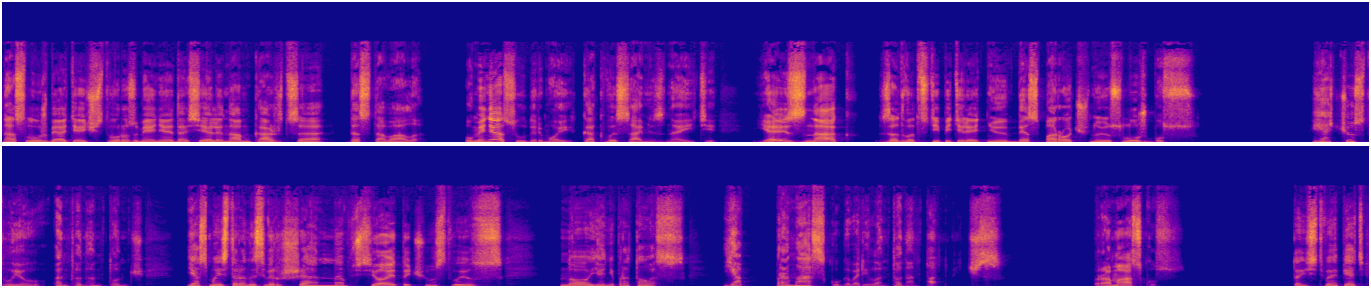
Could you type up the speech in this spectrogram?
На службе Отечеству разумения доселе нам, кажется, доставало. У меня, сударь мой, как вы сами знаете, есть знак за двадцатипятилетнюю беспорочную службу-с. Я чувствую, Антон Антонович, я с моей стороны совершенно все это чувствую-с. Но я не про то-с. Я про маску, говорил Антон Антонович. Про маску-с. То есть вы опять...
